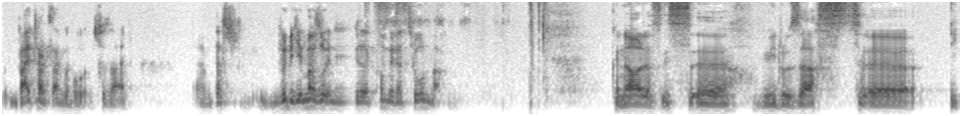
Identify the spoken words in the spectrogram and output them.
Beitragsangeboten zu sein. Ähm, das würde ich immer so in dieser Kombination machen. Genau, das ist, äh, wie du sagst, äh, die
